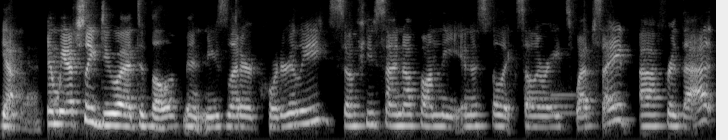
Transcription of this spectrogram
Yeah, and we actually do a development newsletter quarterly. So if you sign up on the Innisfil Accelerates website uh, for that,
